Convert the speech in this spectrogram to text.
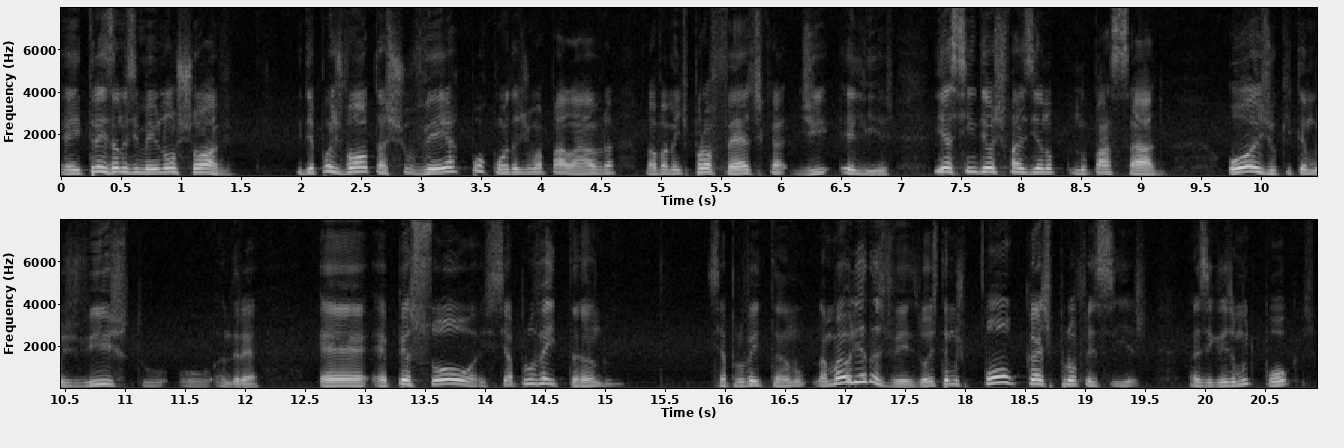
e três anos e meio não chove. E depois volta a chover por conta de uma palavra novamente profética de Elias. E assim Deus fazia no, no passado. Hoje o que temos visto, André, é, é pessoas se aproveitando, se aproveitando, na maioria das vezes. Hoje temos poucas profecias nas igrejas, muito poucas,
